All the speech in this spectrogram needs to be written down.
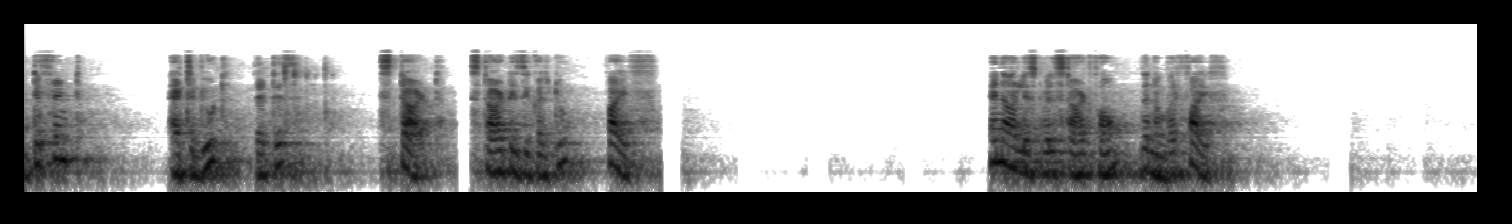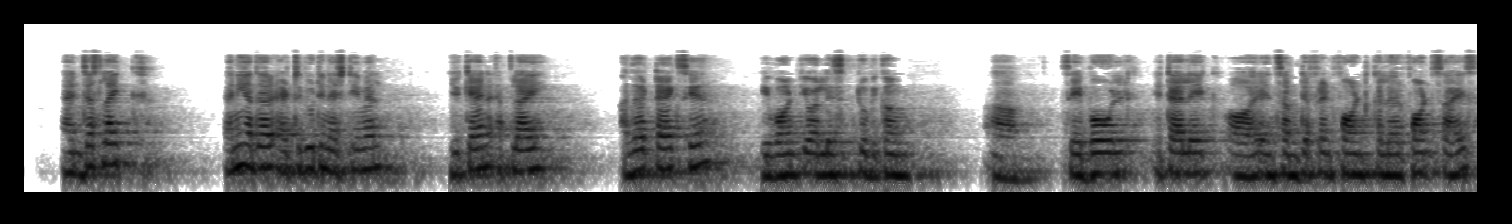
a different attribute that is start. Start is equal to 5 and our list will start from the number 5 and just like any other attribute in HTML you can apply other tags here. You want your list to become uh, say bold italic or in some different font color font size.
